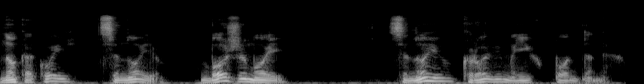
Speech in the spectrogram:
но какой ценою, Боже мой, ценою крови моих подданных.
